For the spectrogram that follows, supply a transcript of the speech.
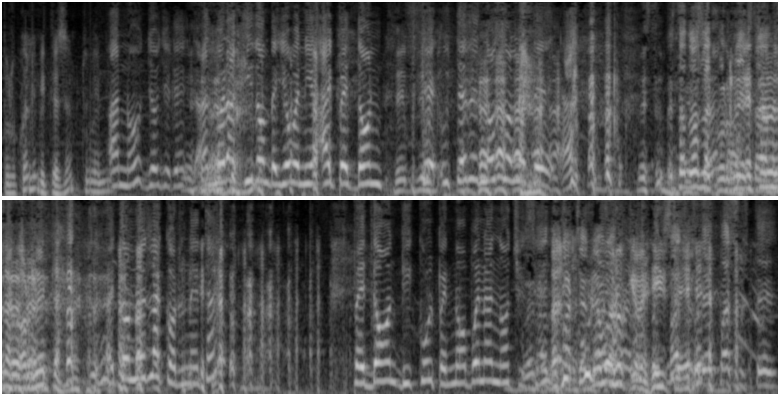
¿Por cuál invitación? ¿Tú venías? Ah, no, yo llegué. Ah, no era aquí donde yo venía. Ay, perdón. De- de- que ustedes no son los de. ah, Esta no es la corneta. Esta no es la corneta. ¿Esto no es la corneta? Perdón, disculpen. No, buenas noches. Qué bueno que veniste. Pase usted, pase usted.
